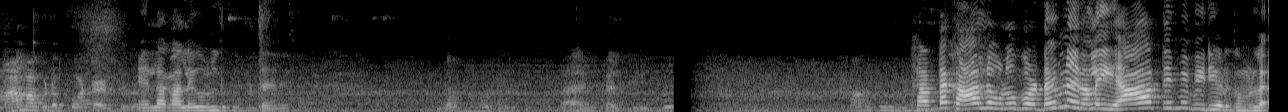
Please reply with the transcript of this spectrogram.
மாமா கூட போட்டோ எடுத்து எல்லா காலையும் விழுந்து கூப்பிட்டாரு. கரெக்டாக காலைல உழவு போகிற டைமில் என்னால் யார்கிட்டையுமே வீடியோ எடுக்க முடியல.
